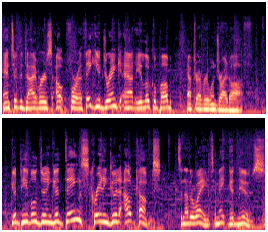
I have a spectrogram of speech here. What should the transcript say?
and took the divers out for a thank you drink at a local pub after everyone dried off. Good people doing good things, creating good outcomes. It's another way to make good news.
